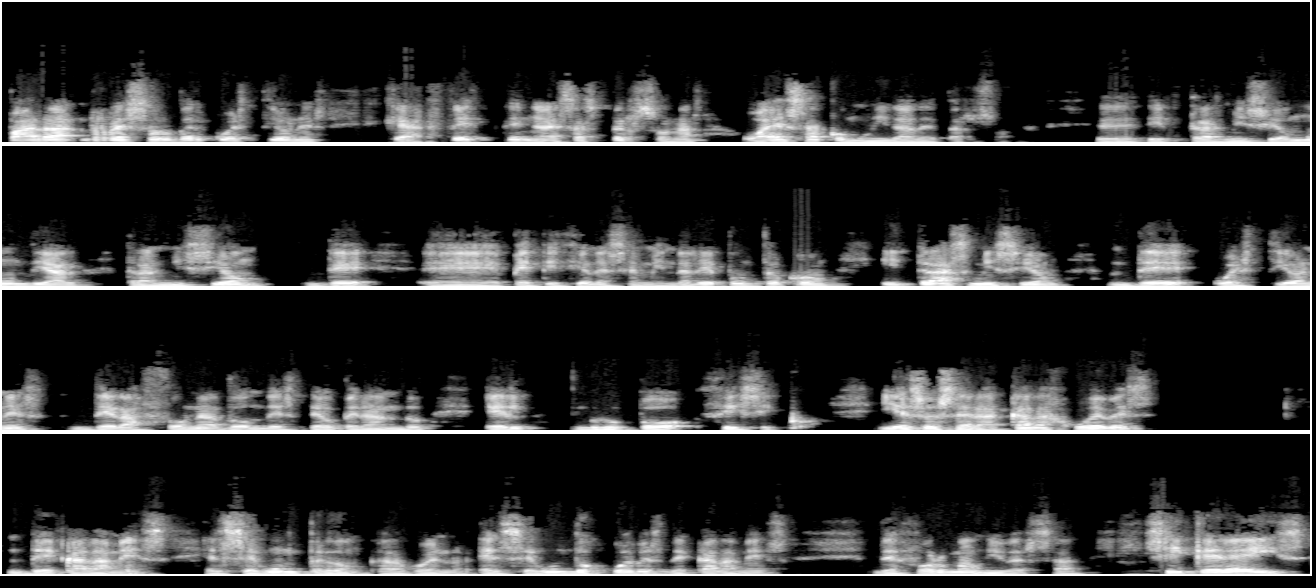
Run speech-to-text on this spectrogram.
para resolver cuestiones que afecten a esas personas o a esa comunidad de personas es decir, transmisión mundial, transmisión de eh, peticiones en Mindalia.com y transmisión de cuestiones de la zona donde esté operando el grupo físico. Y eso será cada jueves de cada mes, el segundo, perdón, cada jueves, el segundo jueves de cada mes, de forma universal. Si queréis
